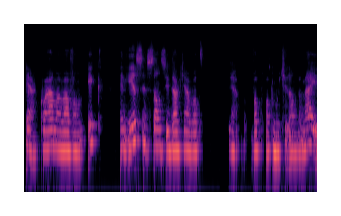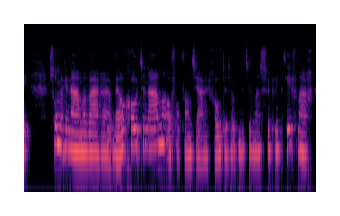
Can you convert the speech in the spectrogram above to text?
ja, kwamen waarvan ik in eerste instantie dacht, ja wat, ja, wat, wat moet je dan bij mij? Sommige namen waren wel grote namen, of althans, ja, groot is ook natuurlijk maar subjectief, maar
